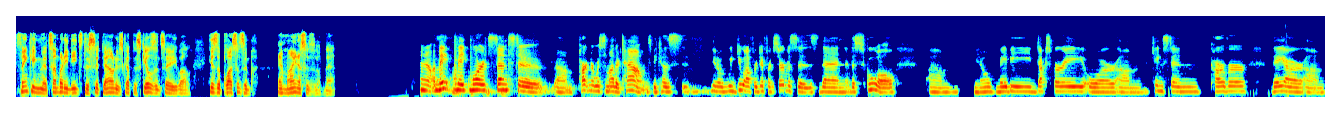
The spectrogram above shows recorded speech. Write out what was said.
thinking that somebody needs to sit down who's got the skills and say, well, here's the pluses and, and minuses of that. I don't know, it may make more sense to um, partner with some other towns because, you know, we do offer different services than the school. Um, You know, maybe Duxbury or um, Kingston, Carver, they are, um,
